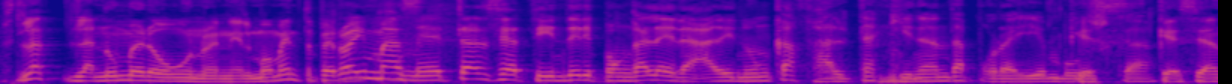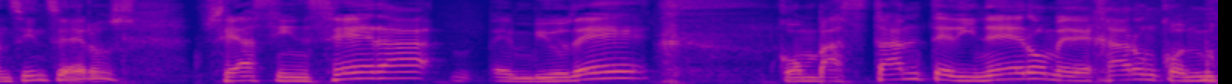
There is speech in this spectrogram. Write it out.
Es la, la número uno en el momento, pero hay más Métanse a Tinder y póngale edad y nunca falta quien anda por ahí en busca. que sean sinceros. sea sincera, enviudé, con bastante dinero, me dejaron con...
